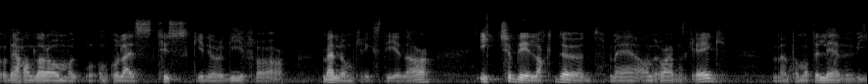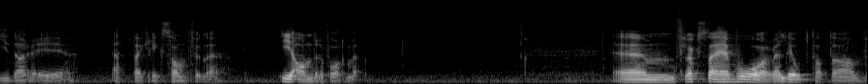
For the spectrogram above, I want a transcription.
og Det handler om, om, hvordan tysk ideologi fra mellomkrigstida ikke blir lagt død med andre verdenskrig, men på en måte lever videre i etterkrigssamfunnet i andre former. Um, Fløgstad har vært veldig opptatt av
